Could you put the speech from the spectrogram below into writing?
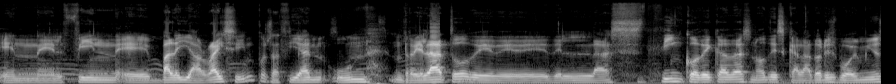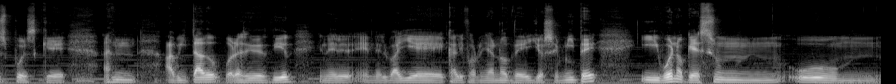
en el film eh, Valley Rising, pues hacían un relato de, las cinco décadas de escaladores bohemios, pues que han habitado, por así decir, en el, valle californiano de Yosemite. Y bueno, que es un,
